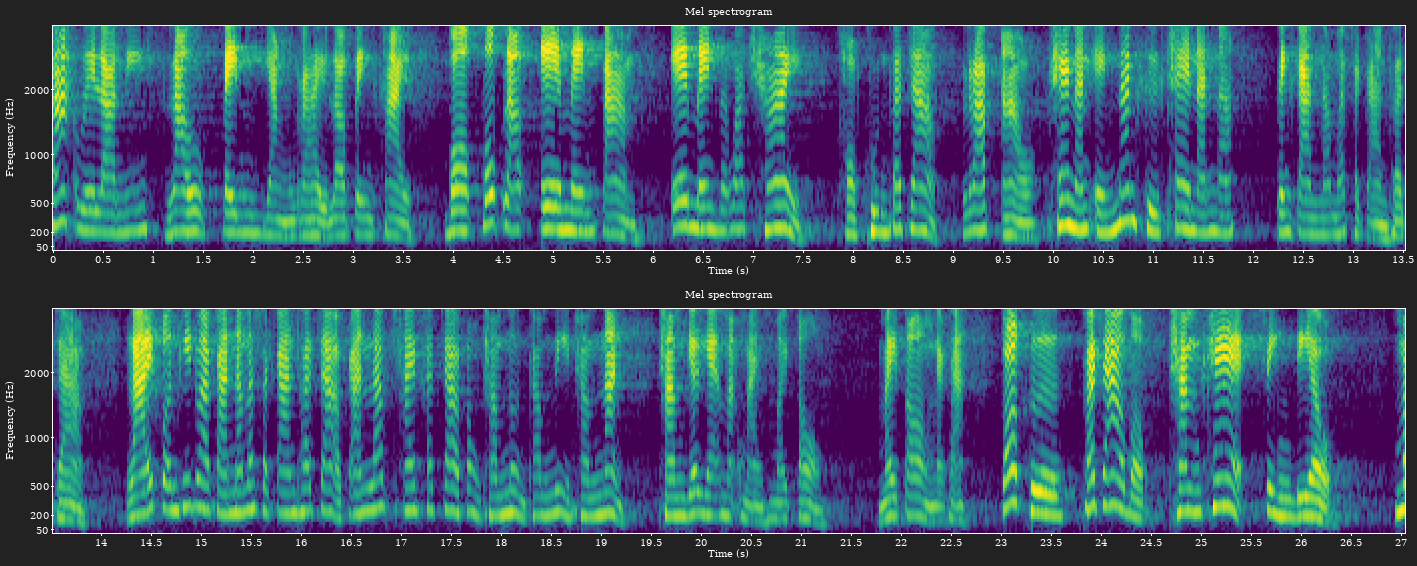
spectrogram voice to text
ณเวลานี้เราเป็นอย่างไรเราเป็นใคร บอกปุ๊บเราเอเมนตามเอเมนแปลว่าใช่ ขอบคุณพระเจ้า รับเอา แค่นั้นเองนั่นคือแค่นั้นนะ เป็นการนมัสการพระเจ้า หลายคนคิดว่าการนมัสการพระเจ้า การรับใช้พระเจ้าต้องทำนู่นทำนี่ทำนั่นทำเยอะแยะมากมายไม่ต้องไม่ต้องนะคะ ก็คือพระเจ้าบอกทำแค่สิ่งเดียว ม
